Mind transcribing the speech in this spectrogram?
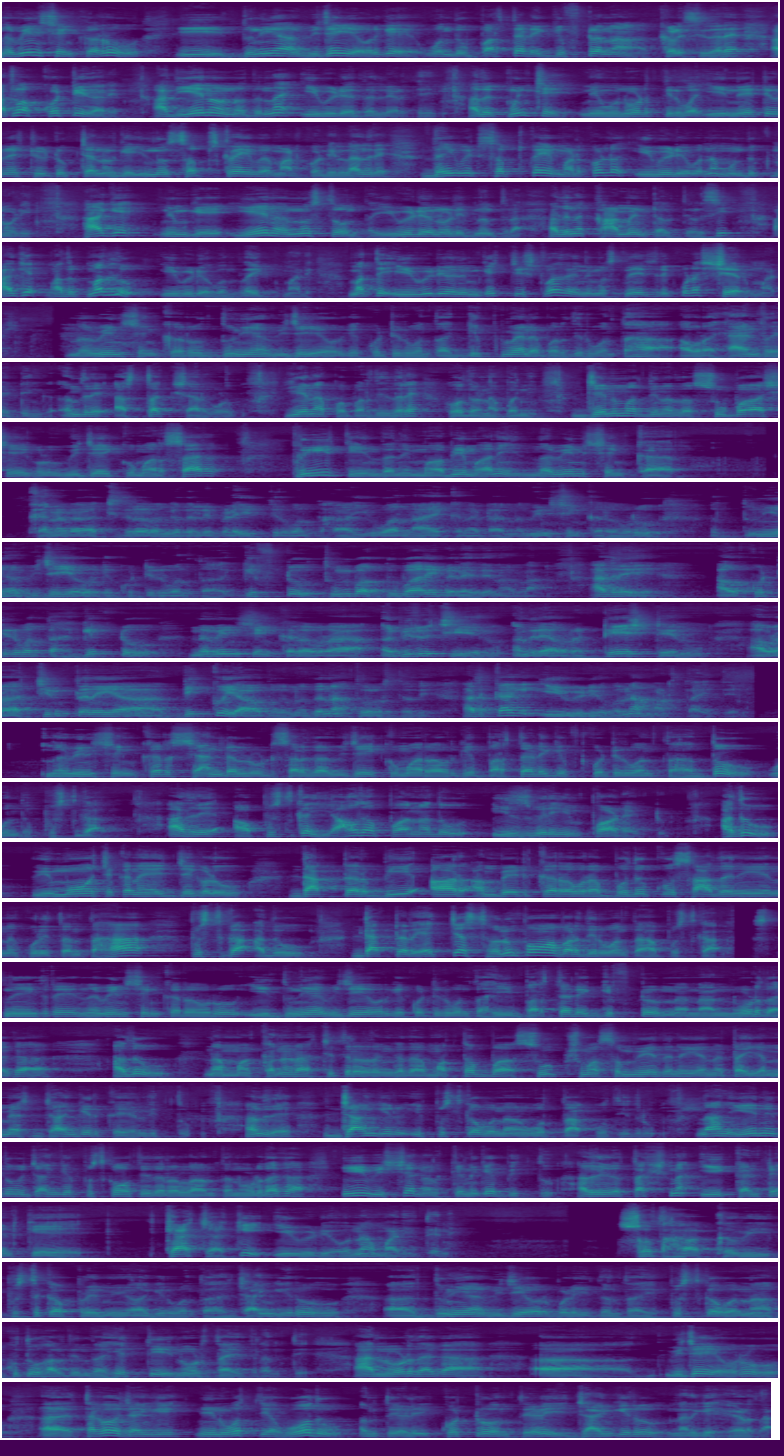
ನವೀನ್ ಶಂಕರು ಈ ದುನಿಯಾ ವಿಜಯ್ ಅವರಿಗೆ ಒಂದು ಬರ್ತ್ಡೇ ಗಿಫ್ಟನ್ನು ಕಳಿಸಿದ್ದಾರೆ ಅಥವಾ ಕೊಟ್ಟಿದ್ದಾರೆ. ಅದೇನು ಅನ್ನೋದನ್ನು ಈ ವಿಡಿಯೋದಲ್ಲಿ ಹೇಳ್ತೀನಿ. ಅದಕ್ಕೆ ಮುಂಚೆ ನೀವು ನೋಡ್ತಿರುವ ಈ ನೇಟಿವ್ ನೆಸ್ಟ್ ಯೂಟ್ಯೂಬ್ ಚಾನಲ್ಗೆ ಇನ್ನೂ ಸಬ್ಸ್ಕ್ರೈಬ್ ಮಾಡ್ಕೊಂಡಿಲ್ಲ ಅಂದರೆ ದಯವಿಟ್ಟು ಸಬ್ಸ್ಕ್ರೈಬ್ ಮಾಡಿಕೊಂಡು ಈ ವಿಡಿಯೋವನ್ನು ಮುಂದಕ್ಕೆ ನೋಡಿ. ಹಾಗೆ ನಿಮಗೆ ಏನು ಅನ್ನಿಸ್ತು ಅಂತ ಈ ವಿಡಿಯೋ ನೋಡಿದ ನಂತರ ಅದನ್ನು ಕಾಮೆಂಟಲ್ಲಿ ತಿಳಿಸಿ. ಹಾಗೆ ಅದಕ್ಕೆ ಮೊದಲು ಈ ವಿಡಿಯೋಗೊಂದು ಲೈಕ್ ಮಾಡಿ. ಮತ್ತು ಈ ವಿಡಿಯೋ ನಿಮಗೆ ಇಷ್ಟವಾದರೆ ನಿಮ್ಮ ಸ್ನೇಹಿತರಿಗೆ ಕೂಡ ಶೇರ್ ಮಾಡಿ. ನವೀನ್ ಶಂಕರ್ ದುನಿಯಾ ವಿಜಯ್ ಅವರಿಗೆ ಕೊಟ್ಟಿರುವಂತಹ ಗಿಫ್ಟ್ ಮೇಲೆ ಬರೆದಿರುವಂತಹ ಅವರ ಹ್ಯಾಂಡ್ ರೈಟಿಂಗ್ ಅಂದರೆ ಹಸ್ತಾಕ್ಷರಗಳು. ಏನಪ್ಪ ಬರೆದಿದ್ದಾರೆ? ಹೋದೋಣ ಬನ್ನಿ. ಜನ್ಮದಿನದ ಶುಭಾಶಯಗಳು ವಿಜಯ್ ಕುಮಾರ್ ಸರ್ ಪ್ರೀತಿಯಿಂದ ನಿಮ್ಮ ಅಭಿಮಾನಿ ನವೀನ್ ಶಂಕರ್. ಕನ್ನಡ ಚಿತ್ರರಂಗದಲ್ಲಿ ಬೆಳೆಯುತ್ತಿರುವಂತಹ ಯುವ ನಾಯಕ ನಟ ನವೀನ್ ಶಂಕರ್ ಅವರು ದುನಿಯಾ ವಿಜಯ್ ಅವರಿಗೆ ಕೊಟ್ಟಿರುವಂತಹ ಗಿಫ್ಟು ತುಂಬ ದುಬಾರಿ ಬೆಲೆ ಬೆಲೆದೇನಲ್ಲ ಆದರೆ ಅವ್ರು ಕೊಟ್ಟಿರುವಂತಹ ಗಿಫ್ಟು ನವೀನ್ ಶಂಕರ್ ಅವರ ಅಭಿರುಚಿ ಏನು ಅಂದರೆ ಅವರ ಟೇಸ್ಟ್ ಏನು ಅವರ ಚಿಂತನೆಯ ದಿಕ್ಕು ಯಾವುದು ಅನ್ನೋದನ್ನು ತೋರಿಸ್ತದೆ. ಅದಕ್ಕಾಗಿ ಈ ವಿಡಿಯೋವನ್ನು ಮಾಡ್ತಾ ಇದ್ದೇನೆ. ನವೀನ್ ಶಂಕರ್, ಸ್ಯಾಂಡಲ್ವುಡ್ ಸಲಗ ವಿಜಯ್ ಕುಮಾರ್ ಅವರಿಗೆ ಬರ್ತ್ಡೇ ಗಿಫ್ಟ್ ಕೊಟ್ಟಿರುವಂತಹದ್ದು ಒಂದು ಪುಸ್ತಕ. ಆದರೆ ಆ ಪುಸ್ತಕ ಯಾವುದಪ್ಪ ಅನ್ನೋದು ಈಸ್ ವೆರಿ ಇಂಪಾರ್ಟೆಂಟ್ ಅದು ವಿಮೋಚಕನ ಹೆಜ್ಜೆಗಳು. ಡಾಕ್ಟರ್ ಬಿ ಆರ್ ಅಂಬೇಡ್ಕರ್ ಅವರ ಬದುಕು ಸಾಧನೆಯನ್ನು ಕುರಿತಂತಹ ಪುಸ್ತಕ ಅದು. ಡಾಕ್ಟರ್ ಎಚ್ ಎಸ್ ಅನುಪಮ ಬರೆದಿರುವಂತಹ ಪುಸ್ತಕ. ಸ್ನೇಹಿತರೆ, ನವೀನ್ ಶಂಕರ್ ಅವರು ಈ ದುನಿಯಾ ವಿಜಯ್ ಅವರಿಗೆ ಕೊಟ್ಟಿರುವಂತಹ ಈ ಬರ್ತ್ಡೇ ಗಿಫ್ಟನ್ನು ನಾನು ನೋಡಿದಾಗ ಅದು ನಮ್ಮ ಕನ್ನಡ ಚಿತ್ರರಂಗದ ಮತ್ತೊಬ್ಬ ಸೂಕ್ಷ್ಮ ಸಂವೇದನೆಯ ನಟ ಎಂ ಎಸ್ ಜಾಂಗೀರ್ ಕೈಯಲ್ಲಿತ್ತು. ಅಂದರೆ ಜಾಂಗೀರ್ ಈ ಪುಸ್ತಕವನ್ನು ಓದ್ತಾ ಕೂತಿದ್ರು. ನಾನು ಏನಿದು ಜಾಂಗೀರ್ ಪುಸ್ತಕ ಓದ್ತಿದ್ದಾರಲ್ಲ ಅಂತ ನೋಡಿದಾಗ ಈ ವಿಷಯ ನನ್ನ ಕಣ್ಣಿಗೆ ಬಿತ್ತು. ಅದರಿಂದ ತಕ್ಷಣ ಈ ಕಂಟೆಂಟ್ಗೆ ಕ್ಯಾಚ್ ಹಾಕಿ ಈ ವಿಡಿಯೋವನ್ನು ಮಾಡಿದ್ದೇನೆ. ಸ್ವತಃ ಕವಿ, ಪುಸ್ತಕ ಪ್ರೇಮಿಯೂ ಆಗಿರುವಂತಹ ಜಹಾಂಗೀರು ದುನಿಯಾ ವಿಜಯವರ ಬಳಿ ಇದ್ದಂಥ ಈ ಪುಸ್ತಕವನ್ನು ಕುತೂಹಲದಿಂದ ಎತ್ತಿ ನೋಡ್ತಾ ಇದ್ರಂತೆ. ಆ ನೋಡಿದಾಗ ವಿಜಯ್ ಅವರು ತಗೋ ಜಾಂಗಿ, ನೀನು ಓದ್ತೀಯ, ಓದು ಅಂತೇಳಿ ಕೊಟ್ಟರು ಅಂತೇಳಿ ಜಾಂಗೀರು ನನಗೆ ಹೇಳ್ದ.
